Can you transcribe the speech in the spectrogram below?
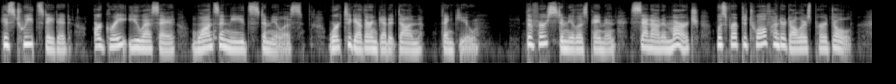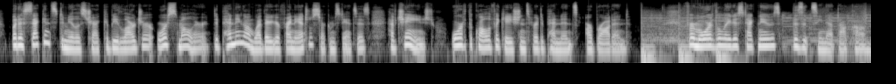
His tweet stated, our great USA wants and needs stimulus. Work together and get it done. Thank you. The first stimulus payment, sent out in March, was for up to $1,200 per adult, but a second stimulus check could be larger or smaller depending on whether your financial circumstances have changed or if the qualifications for dependents are broadened. For more of the latest tech news, visit cnet.com.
